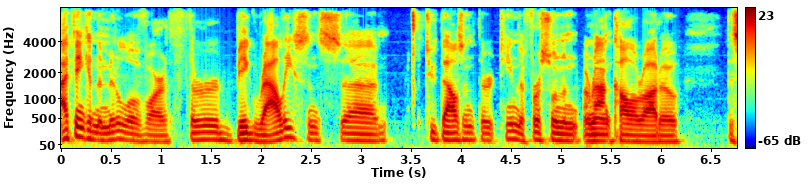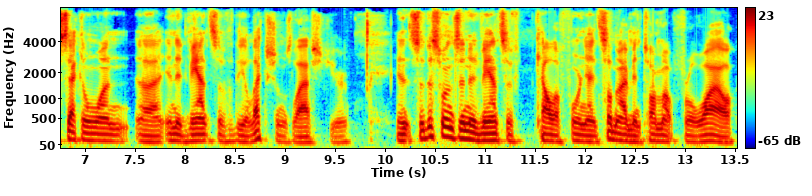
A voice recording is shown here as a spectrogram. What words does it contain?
I think, in the middle of our third big rally since uh, 2013. The first one around Colorado the second one uh, in advance of the elections last year. And so this one's in advance of California. It's something I've been talking about for a while.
